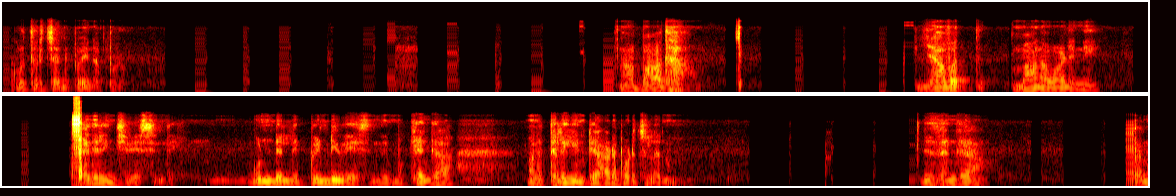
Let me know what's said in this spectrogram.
కూతురు చనిపోయినప్పుడు ఆ బాధ యావత్ మానవాళిని కదిలించి వేసింది. గుండెల్ని పిండి వేసింది ముఖ్యంగా మన తెలుగింటి ఆడపడుచులను. నిజంగా తన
